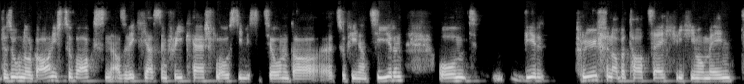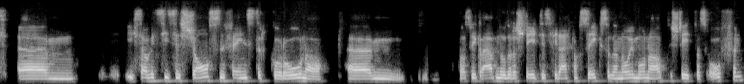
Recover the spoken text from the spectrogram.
versuchen, organisch zu wachsen, also wirklich aus den Free Cash Flows die Investitionen da äh, zu finanzieren. Und wir prüfen aber tatsächlich im Moment, ähm, ich sage jetzt dieses Chancenfenster Corona, ähm, was wir glauben, oder das steht jetzt vielleicht noch sechs oder neun Monate, steht das offen.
